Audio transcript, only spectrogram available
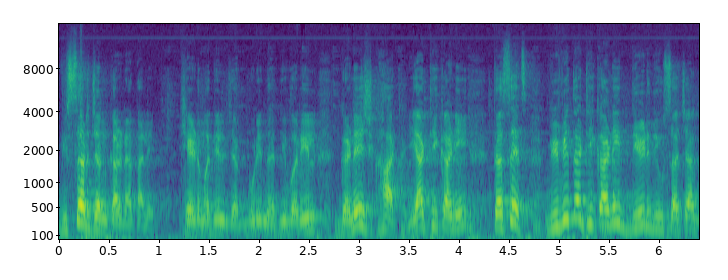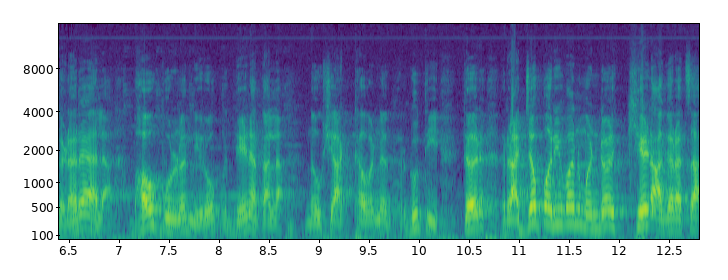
विसर्जन करण्यात आले. खेडमधील जगबुडी नदीवरील गणेश घाट या ठिकाणी तसेच विविध ठिकाणी दीड दिवसाच्या गणरायाला भावपूर्ण निरोप देण्यात आला. नऊशे अठ्ठावन्न घरगुती तर राज्य परिवहन मंडळ खेड आगाराचा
